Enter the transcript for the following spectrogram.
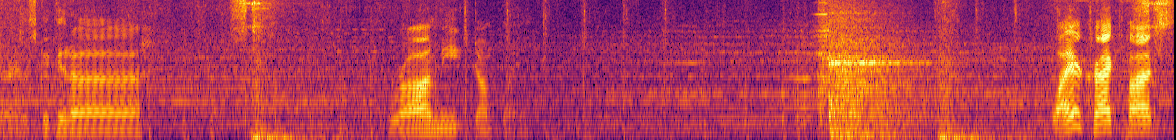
Alright, let's go get a raw meat dumpling. Why are crackpots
